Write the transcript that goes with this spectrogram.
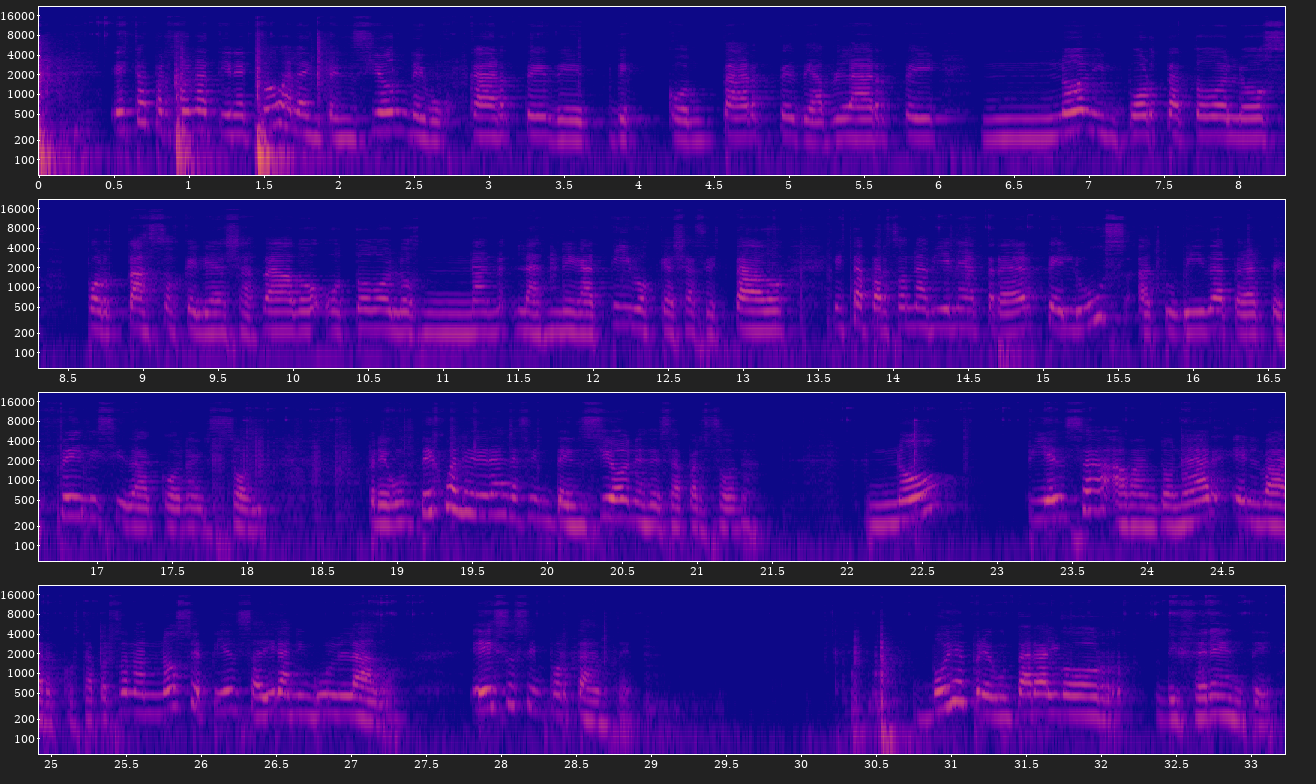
Esta persona tiene toda la intención de buscarte, de, de contarte, de hablarte. No le importa todos los portazos que le hayas dado o todos los negativos que hayas estado. Esta persona viene a traerte luz a tu vida, a traerte felicidad con el sol. Pregunté cuáles eran las intenciones de esa persona. No piensa abandonar el barco. Esta persona no se piensa ir a ningún lado. Eso es importante. Voy a preguntar algo diferente.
